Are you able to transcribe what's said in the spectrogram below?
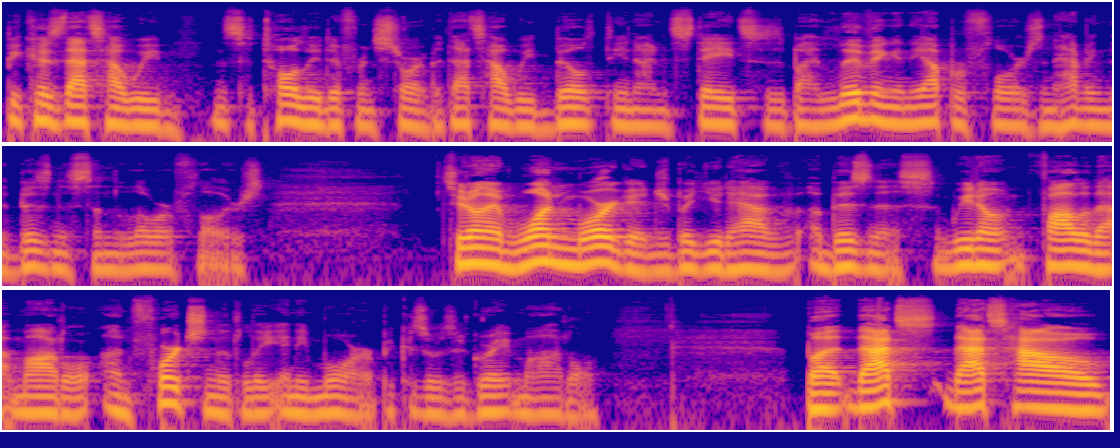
because that's how we it's a totally different story but that's how we built the united states is by living in the upper floors and having the business on the lower floors. So you don't have one mortgage but you'd have a business. We don't follow that model unfortunately anymore because it was a great model but that's that's how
